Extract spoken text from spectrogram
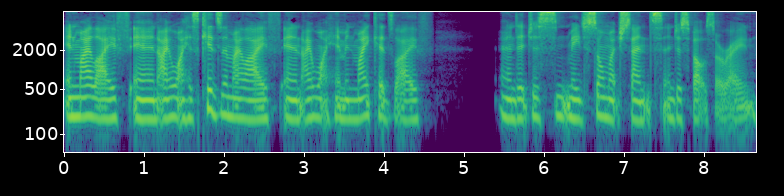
in my life and I want his kids in my life and I want him in my kid's life. And it just made so much sense and just felt so right.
